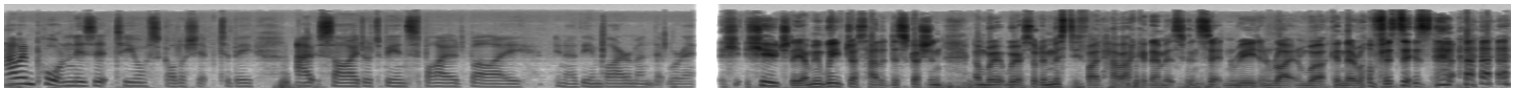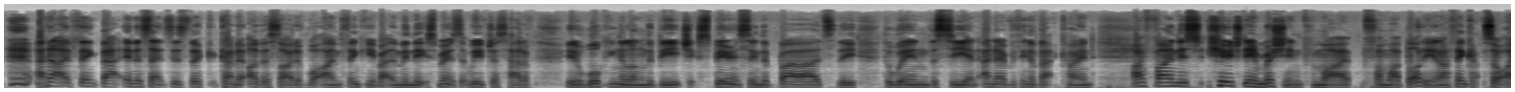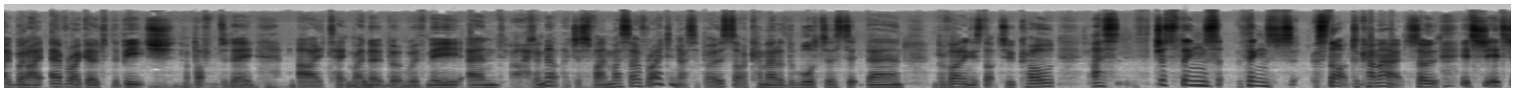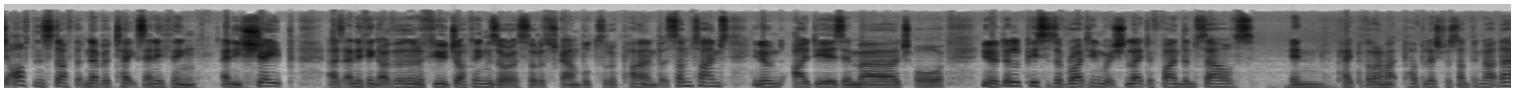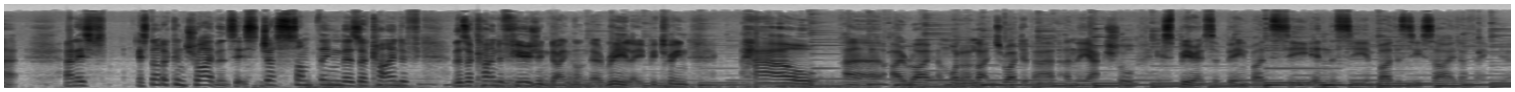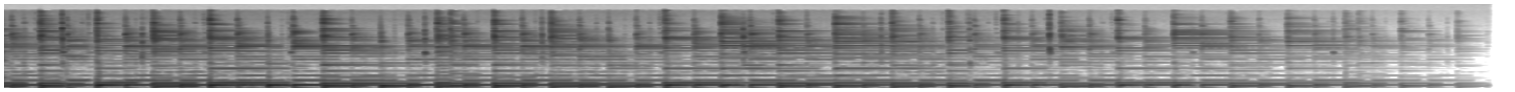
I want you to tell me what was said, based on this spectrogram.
How important is it to your scholarship to be outside or to be inspired by, you know, the environment that we're in? Hugely. I mean, we've just had a discussion, and we're, we're sort of mystified how academics can sit and read and write and work in their offices. and I think that, in a sense, is the kind of other side of what I'm thinking about. I mean, the experience that we've just had of, you know, walking along the beach, experiencing the birds, the the wind, the sea, and, and everything of that kind. I find it's hugely enriching for my for my body, and I think so. I whenever I ever I go to the beach, apart from today, I take my notebook with me, and I don't know, I just find myself writing. I suppose. So I come out of the water, sit down, and providing it's not too cold, I, just things things start to come out. So it's it's often stuff that never takes anything any shape as anything other than a few jottings or a sort of scrambled sort of poem. But sometimes you know ideas emerge, or you know little pieces of writing which later find themselves in paper that I might publish or something like that. And it's it's not a contrivance it's just something there's a kind of there's a kind of fusion going on there really between how uh, I write and what I like to write about and the actual experience of being by the sea in the sea and by the seaside I think yeah.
